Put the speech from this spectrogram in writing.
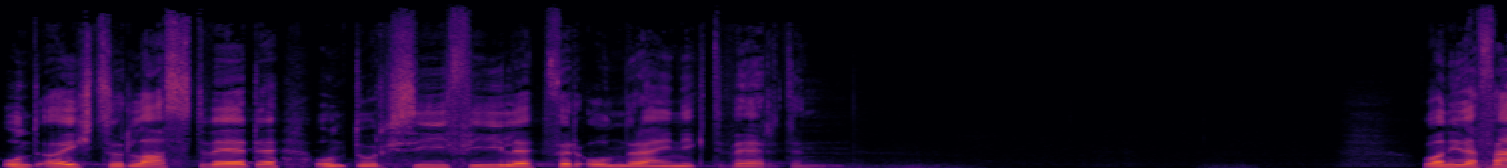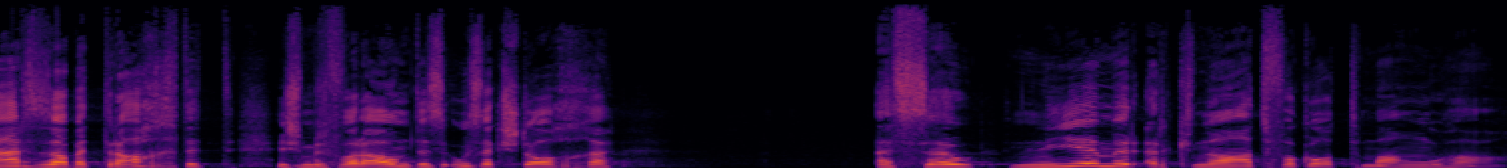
und euch zur Last werde und durch sie viele verunreinigt werden. Wenn ich den Vers so betrachtet, ist mir vor allem das rausgestochen, es soll niemand der Gnade von Gott Mangel haben.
